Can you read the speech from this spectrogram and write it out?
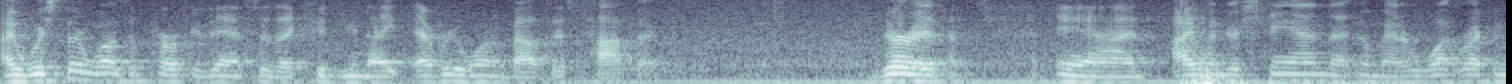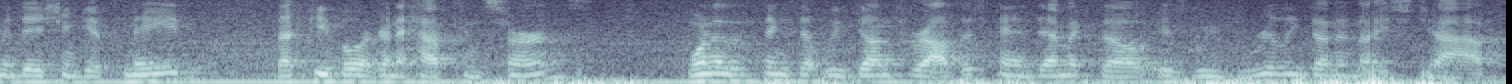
I wish there was a perfect answer that could unite everyone about this topic. There isn't. And I understand that no matter what recommendation gets made, that people are going to have concerns. One of the things that we've done throughout this pandemic, though, is we've really done a nice job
